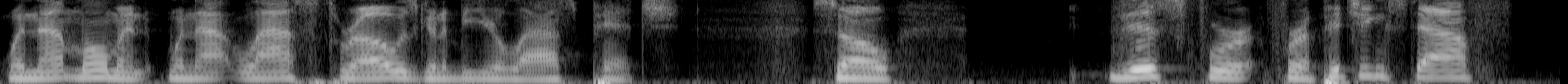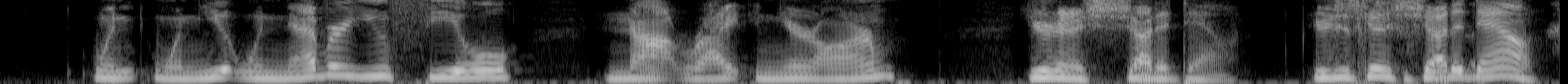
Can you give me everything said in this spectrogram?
when that moment when that last throw is going to be your last pitch. So this for for a pitching staff when when you whenever you feel not right in your arm, you're going to shut it down. You're just going to shut it down.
